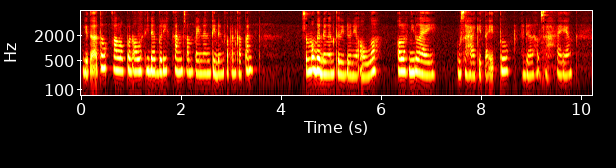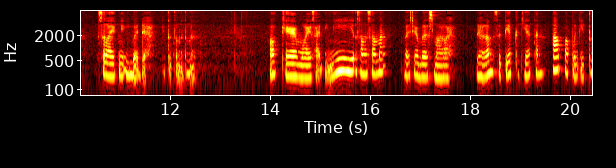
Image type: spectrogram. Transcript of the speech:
gitu. Atau kalaupun Allah tidak berikan sampai nanti dan kapan-kapan semoga dengan keriduannya Allah Allah nilai usaha kita itu adalah usaha yang selayaknya ibadah gitu teman-teman. Oke mulai saat ini. Yuk sama-sama baca basmalah dalam setiap kegiatan apa pun itu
